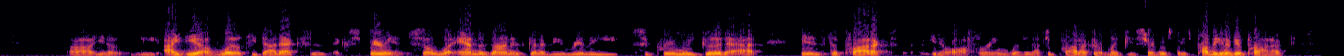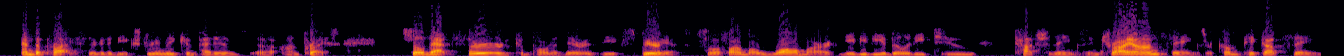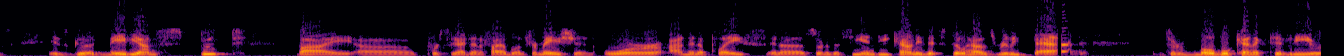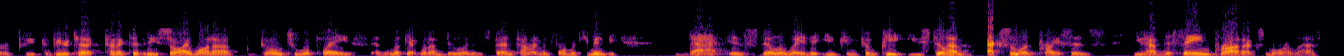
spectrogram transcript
uh, you know, the idea of loyalty.x is experience. So what Amazon is going to be really supremely good at is the product, you know, offering, whether that's a product or it might be a service, but it's probably going to be a product, and the price. They're going to be extremely competitive uh, on price. So that third component there is the experience. So if I'm a Walmart, maybe the ability to touch things and try on things or come pick up things is good. Maybe I'm spooked by uh, personally identifiable information, or I'm in a place in a sort of a C and D county that still has really bad sort of mobile connectivity or computer te- connectivity. So I want to go to a place and look at what I'm doing and spend time and form a community. That is still a way that you can compete. You still have excellent prices. You have the same products, more or less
